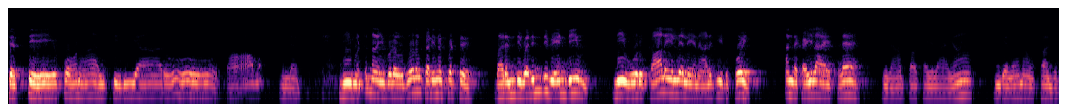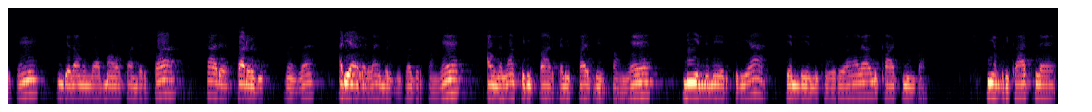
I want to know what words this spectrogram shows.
செத்தே போனால் சிரியாரோ பாவம் இல்லை. நீ மட்டும் நான் இவ்வளவு தூரம் கடினப்பட்டு வருந்தி வருந்தி வேண்டியும் நீ ஒரு காலையில் என்னை அழைச்சிட்டு போய் அந்த கைலாயத்துல இதான்ப்பா கைலாயம். இங்கதான் நான் உட்கார்ந்துருப்பேன். இங்கதான் உங்க அம்மா உட்கார்ந்துருப்பா. யாரு? பார்வதி. அடியாரெல்லாம் இப்படி உட்கார்ந்துருப்பாங்க. அவங்க எல்லாம் சிரிப்பார் கழிப்பார் இப்படி இருப்பாங்க. நீ என்னமே இருக்கிறியா? என்று எனக்கு ஒரு ஆளாவது காட்டணும்பா. நீ அப்படி காட்டல.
